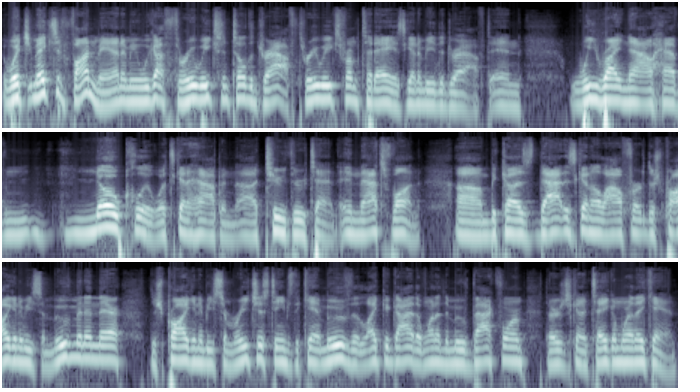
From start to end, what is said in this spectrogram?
which makes it fun, man. I mean, we got three weeks until the draft. Three weeks from today is going to be the draft, and we right now have n- no clue what's going to happen uh, two through ten, and that's fun um, because that is going to allow for. There's probably going to be some movement in there. There's probably going to be some reaches teams that can't move that like a guy that wanted to move back for him. They're just going to take him where they can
